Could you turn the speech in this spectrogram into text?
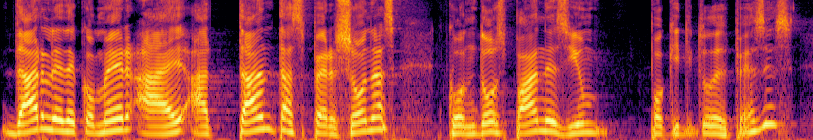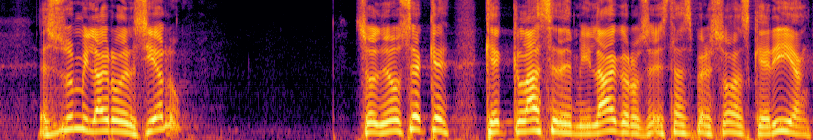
Darle de comer a, a tantas personas con dos panes y un poquitito de peces, eso es un milagro del cielo no sé qué, qué, clase de milagros estas personas querían,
